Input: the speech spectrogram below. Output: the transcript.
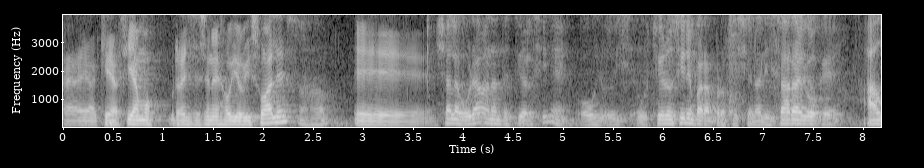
eh, que hacíamos realizaciones audiovisuales. Ajá. Eh, ¿Ya laburaban antes de estudiar cine? ¿O, o estudiaron cine para profesionalizar algo que.? Yo,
